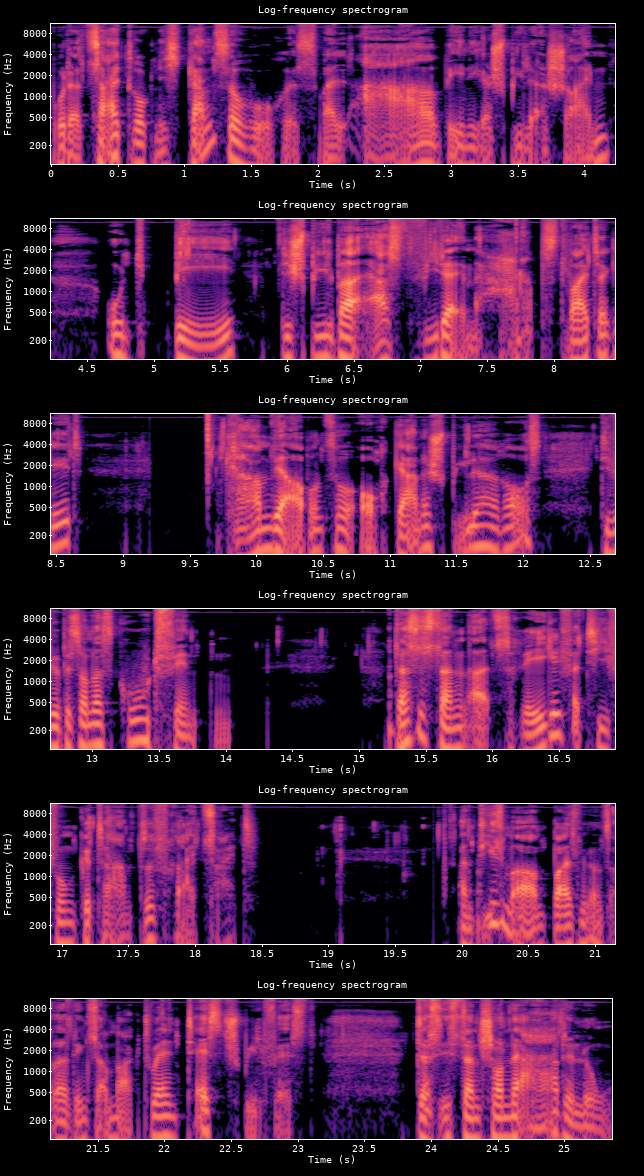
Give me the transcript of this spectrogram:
wo der Zeitdruck nicht ganz so hoch ist, weil a. weniger Spiele erscheinen und b. die Spielbar erst wieder im Herbst weitergeht, kramen wir ab und zu auch gerne Spiele heraus, die wir besonders gut finden. Das ist dann als Regelvertiefung getarnte Freizeit. An diesem Abend beißen wir uns allerdings am aktuellen Testspiel fest, das ist dann schon eine Adelung.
